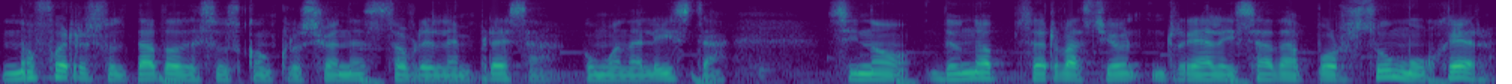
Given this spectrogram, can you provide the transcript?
no fue resultado de sus conclusiones sobre la empresa como analista, sino de una observación realizada por su mujer.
